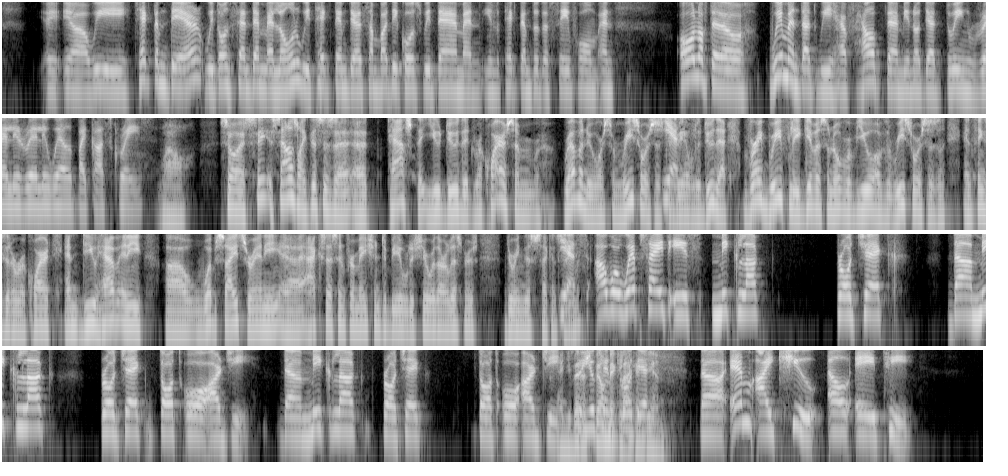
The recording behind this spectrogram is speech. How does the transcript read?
uh, uh, we take them there. We don't send them alone. We take them there. Somebody goes with them and you know take them to the safe home. And all of the women that we have helped them you know they're doing really really well by god's grace. Wow. So it, sounds like this is a, a task that you do that requires some revenue or some resources to Yes. be able to do that. Very briefly, give us an overview of the resources and, and things that are required. And do you have any uh, websites or any uh, access information to be able to share with our listeners during this second segment? Yes, our website is Miklat Project, the Miklat Project.org. The Miklat Project.org. And you better spell can Miklat go there. again. The M I Q L A T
